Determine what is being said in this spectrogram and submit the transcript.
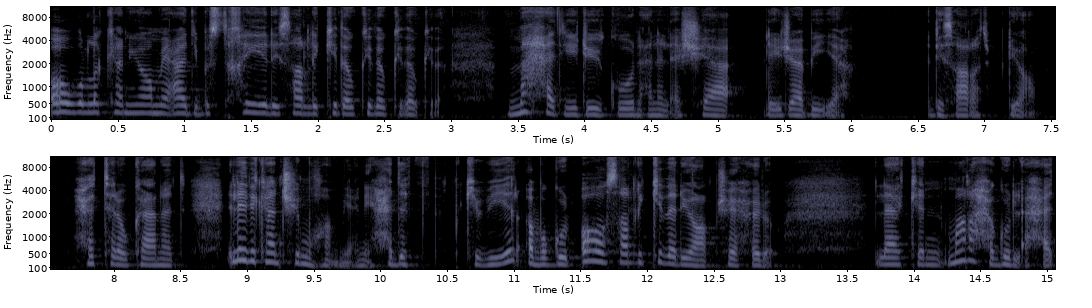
أوه والله كان يومي عادي بس تخيلي صار لي كذا وكذا وكذا وكذا. ما حد يجي يقول عن الأشياء الإيجابية اللي صارت باليوم حتى لو كانت إلا إذا كان شيء مهم يعني حدث كبير أبى أقول أوه صار لي كذا اليوم شيء حلو. لكن ما راح أقول لأحد.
